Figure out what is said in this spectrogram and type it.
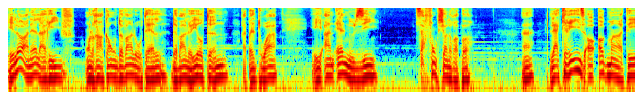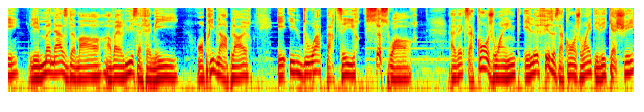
Et là, Annelle arrive, on le rencontre devant l'hôtel, devant le Hilton, rappelle-toi, et Anne-Elle nous dit, ça fonctionnera pas. Hein? La crise a augmenté, les menaces de mort envers lui et sa famille ont pris de l'ampleur et il doit partir ce soir avec sa conjointe et le fils de sa conjointe et les cacher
